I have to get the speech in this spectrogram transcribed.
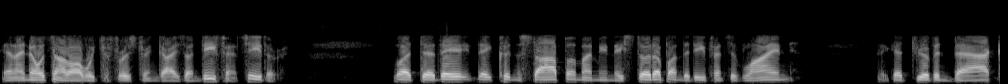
And I know it's not all with your first string guys on defense either. But uh, they they couldn't stop them. I mean, they stood up on the defensive line. They got driven back.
